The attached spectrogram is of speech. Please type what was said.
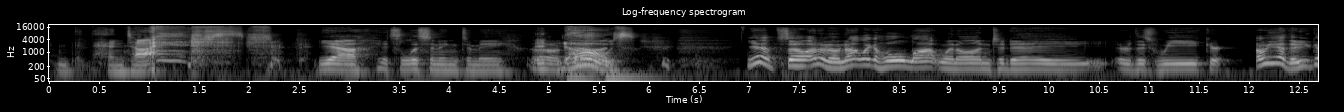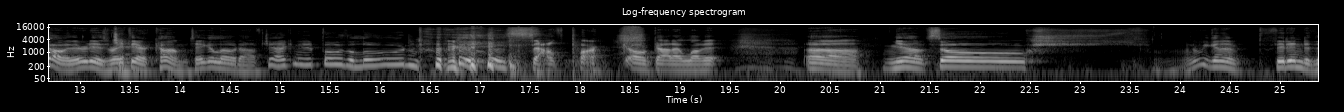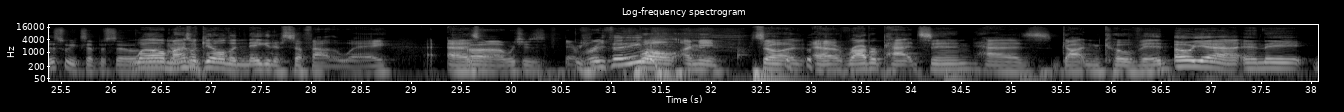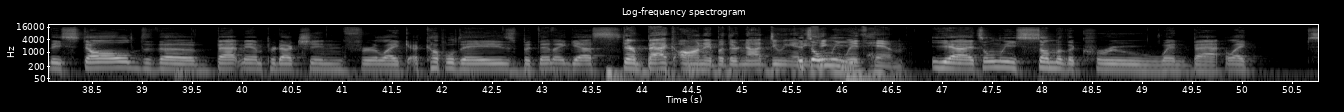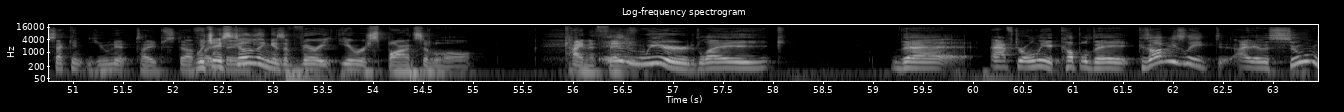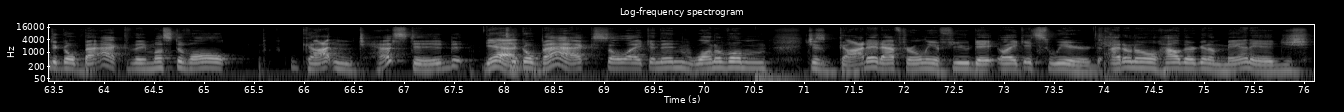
hentai, Yeah, it's listening to me. it Oh, God. knows. Yeah, so I don't know. Not like a whole lot went on today or this week or. Oh yeah, there you go. There it is, right Jack- there. Come, take a load off. Jacking it for the Lord. South Park. Oh God, I love it. Uh, yeah. So, when are we gonna fit into this week's episode? Well, Like, might as well get all the negative stuff out of the way. As uh, which is everything. well, I mean, so uh, Robert Pattinson has gotten COVID. Oh yeah, and they they stalled the Batman production for like a couple days, but then I guess They're back on it, but they're not doing anything only- with him. yeah, it's only some of the crew went back, like second unit type stuff. Which I, think. still think is a very irresponsible kind of thing. It's weird, like that after only a couple days, because obviously I assume to go back they must have all gotten tested Yeah. to go back. So like and then one of them just got it after only a few days like it's weird. I don't know how they're gonna manage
